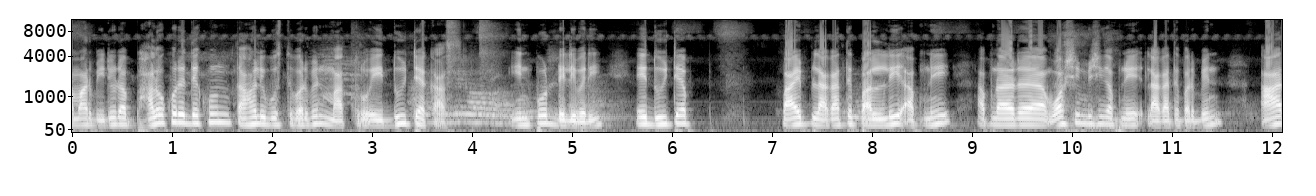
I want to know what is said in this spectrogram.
আমার ভিডিওটা ভালো করে দেখুন, তাহলে বুঝতে পারবেন মাত্র এই দুইটা কাজ। ইনপুট ডেলিভারি এই দুইটা পাইপ লাগাতে পারলেই আপনি, আপনার ওয়াশিং মেশিন আপনি লাগাতে পারবেন। আর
